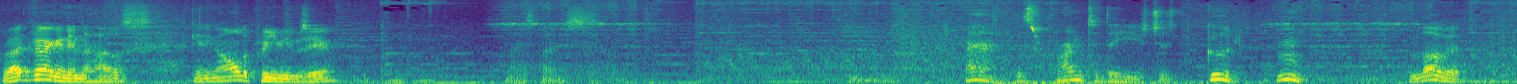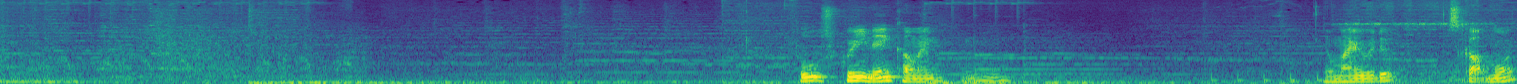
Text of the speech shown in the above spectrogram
Red Dragon in the house. Getting all the premiums here. Nice, nice. Man, this run today is just good. Mm. Love it. Full screen incoming. Don't mind we do. Scott Moore.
